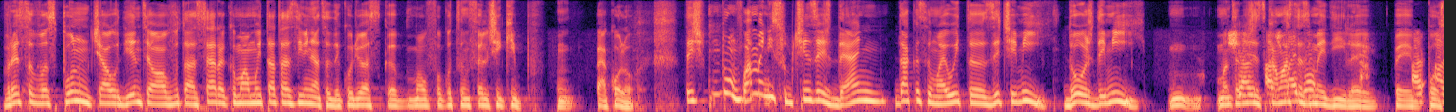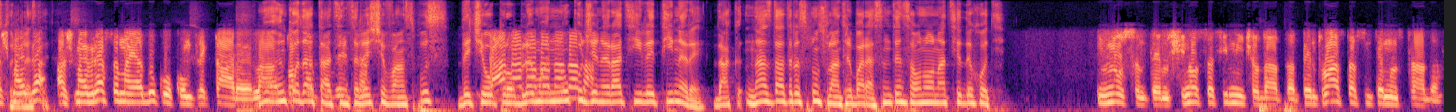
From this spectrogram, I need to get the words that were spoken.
Vreți să vă spun ce audiențe au avut aseară? Că m-am uitat azi dimineață de curios, că m-au făcut în fel și chip pe acolo. Deci, nu, oamenii sub 50 de ani, dacă se mai uită 10.000, 20.000, Mă înțelegeți, cam astea sunt mediile pe posturile aș mai, vrea, aș mai vrea să mai aduc o completare. La nu, încă o dată, ați înțeles ce v-am spus? Deci e da, o problemă da, da, da, nu da, da, cu generațiile tinere. Dacă n-ați dat răspunsul la întrebarea, suntem sau nu o nație de hoți? Nu suntem și nu o să fim niciodată. Pentru asta suntem în stradă.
